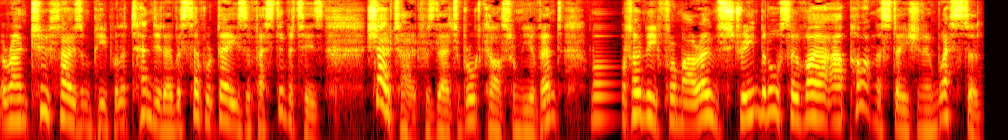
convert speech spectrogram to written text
Around 2,000 people attended over several days of festivities. Shoutout was there to broadcast from the event, not only from our own stream, but also via our partner station in Weston.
